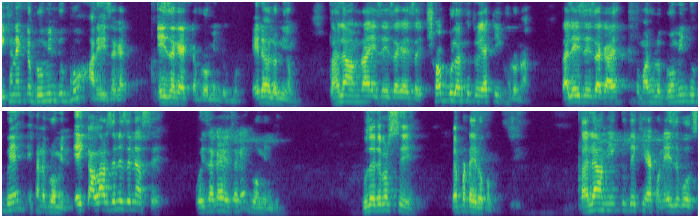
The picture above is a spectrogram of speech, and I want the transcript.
এইখানে একটা ব্রোমিন ঢুকবো আর এই জায়গায় এই জায়গায় একটা ব্রোমিন ঢুকবো। এটা হলো নিয়ম। তাহলে আমরা এই যে এই জায়গায় যাই, সবগুলোর ক্ষেত্রে একই ঘটনা। তাহলে এই যে জায়গায় তোমার হলো ব্রোমিন ঢুকবে, এখানে ব্রোমিন এই কালার জেনে জেনে আছে, ওই জায়গায় ওই জায়গায় ব্রোমিন ঢুকবে। বুঝাইতে পারছি? ব্যাপারটা এরকম। তাহলে আমি একটু দেখি এখন, এই যে বলছে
